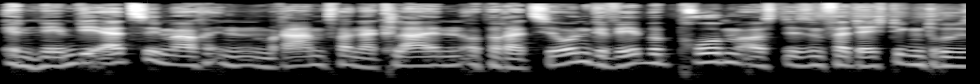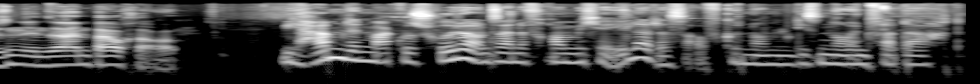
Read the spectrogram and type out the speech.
entnehmen die Ärzte ihm auch im Rahmen von einer kleinen Operation Gewebeproben aus diesen verdächtigen Drüsen in seinem Bauchraum. Wie haben denn Markus Schröder und seine Frau Michaela das aufgenommen, diesen neuen Verdacht?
